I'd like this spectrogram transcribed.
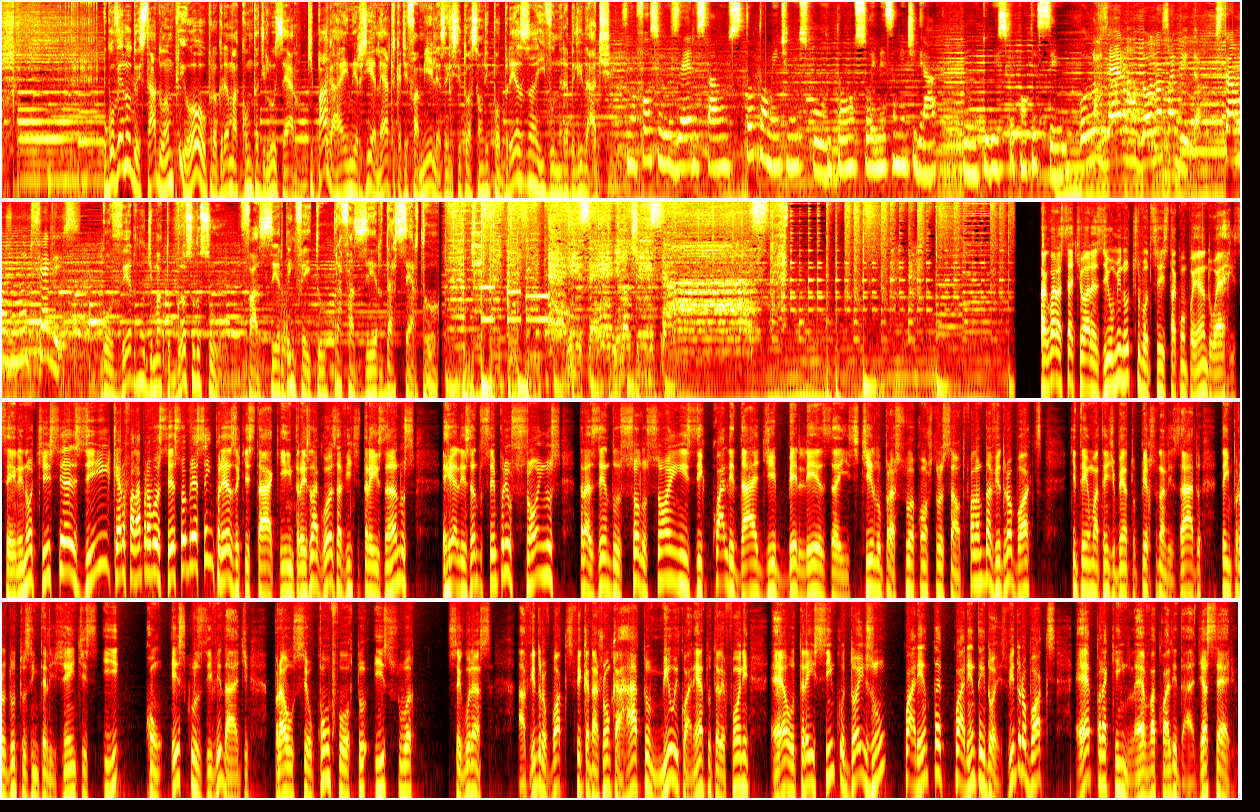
O governo do estado ampliou o programa Conta de Luz Zero, que paga a energia elétrica de famílias em situação de pobreza e vulnerabilidade. Se não fosse Luz Zero, estávamos totalmente no escuro. Então, eu sou imensamente grata por tudo isso que aconteceu. O Luz Zero mudou nossa vida. Estamos muito felizes. Governo de Mato Grosso do Sul. Fazer bem feito para fazer dar certo. RCN Notícias. Agora, 7 horas e 1 minuto, você está acompanhando o RCN Notícias e quero falar para você sobre essa empresa que está aqui em Três Lagoas há 23 anos, realizando sempre os sonhos, trazendo soluções e qualidade, beleza e estilo para sua construção. Estou falando da Vidrobox, que tem um atendimento personalizado, tem produtos inteligentes e com exclusividade para o seu conforto e sua segurança. A Vidrobox fica na João Carrato, 1040. O telefone é o 3521 4042. Vidrobox é para quem leva a qualidade a sério.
